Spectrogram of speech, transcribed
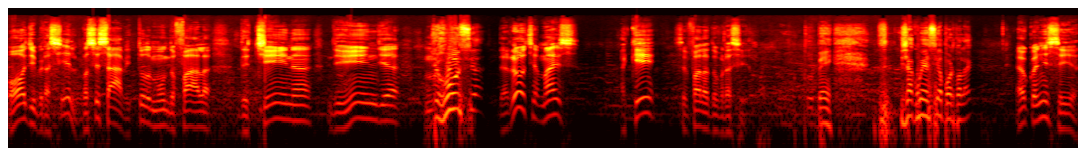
Hoje, Brasil, você sabe, todo mundo fala de China, de Índia, de Rússia, de Rússia, mas aqui se fala do Brasil. Tudo bem. Já conhecia Porto Alegre? Eu conhecia.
